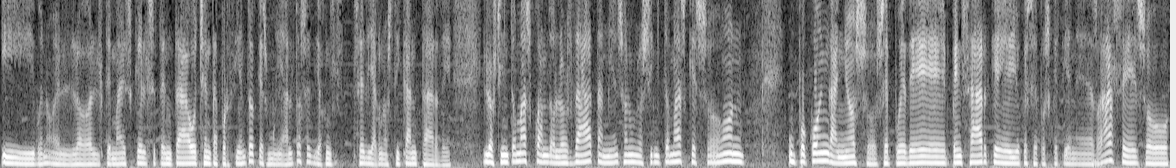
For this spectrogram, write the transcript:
Y bueno, el, tema es que el 70-80%, que es muy alto, se, diagnos- se diagnostican tarde. Los síntomas cuando los da también son unos síntomas que son un poco engañosos. Se puede pensar que, yo qué sé, pues que tienes gases o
